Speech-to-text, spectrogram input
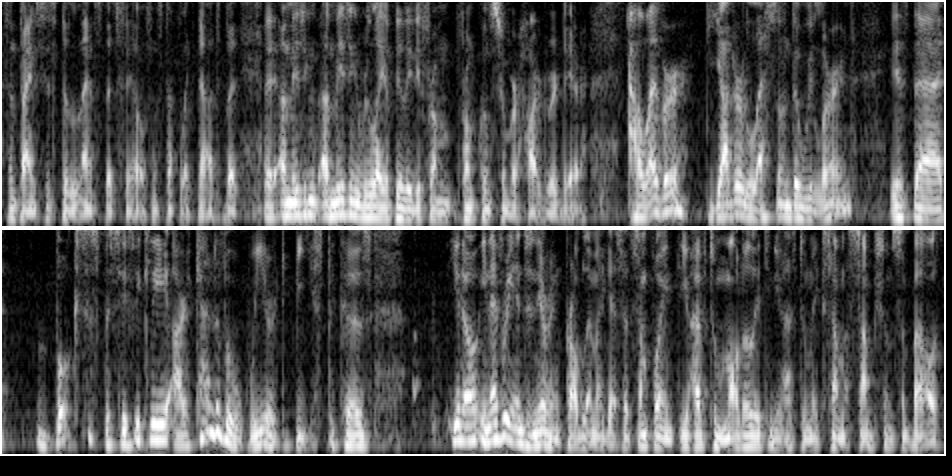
sometimes it's the lens that fails and stuff like that but uh, amazing amazing reliability from from consumer hardware there however the other lesson that we learned is that books specifically are kind of a weird beast because you know, in every engineering problem, I guess at some point you have to model it and you have to make some assumptions about,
